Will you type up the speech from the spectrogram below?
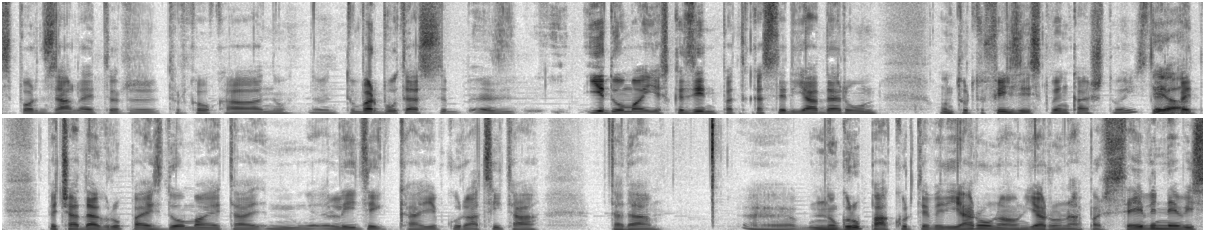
sporta zālē tur, tur kaut kā, nu, tu varbūt tās iedomājies, ka zini pat, kas ir jādara un, un tur tu fiziski vienkārši to izdari. Bet, bet šādā grupā es domāju tā līdzīgi kā jebkurā citā tādā Uh, nu, grupā, kur tev ir jārunā un jārunā par sevi, nevis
